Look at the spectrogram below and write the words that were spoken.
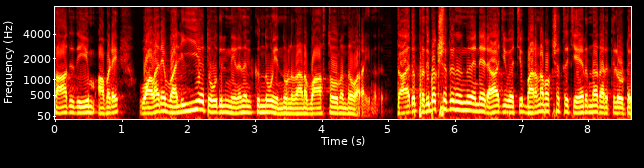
സാധ്യതയും അവിടെ വളരെ വലിയ തോതിൽ നിലനിൽക്കുന്നു എന്നുള്ളതാണ് വാസ്തവമെന്ന് പറയുന്നത്. അതായത് പ്രതിപക്ഷത്ത് നിന്ന് തന്നെ രാജിവെച്ച് ഭരണപക്ഷത്ത് ചേരുന്ന തരത്തിലോട്ട്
